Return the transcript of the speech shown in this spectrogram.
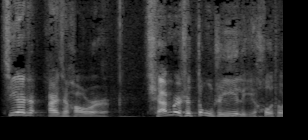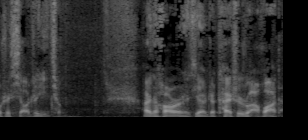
接着，艾森豪威尔前面是动之以理，后头是晓之以情。艾森豪威尔接着开始软化他：“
